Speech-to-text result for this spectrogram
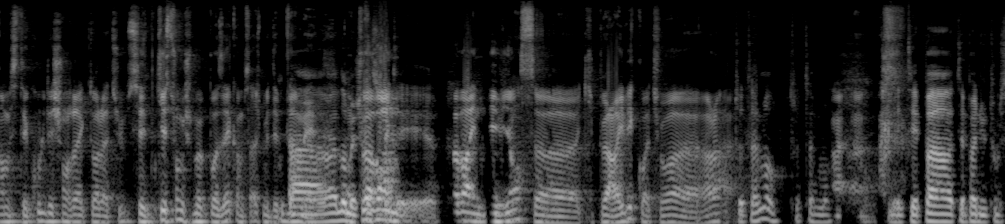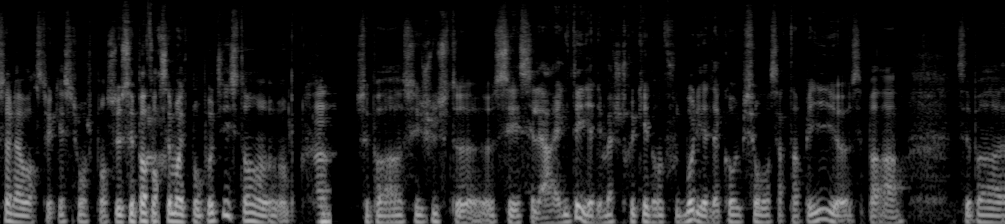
Non, mais c'était cool d'échanger avec toi là-dessus. C'est une question que je me posais comme ça. Je me disais, bah, mais, non, mais tu peux avoir, une, avoir une déviance euh, qui peut arriver, quoi, tu vois. Euh, voilà. Totalement, totalement. Mais t'es pas, pas du tout le seul à avoir cette question, je pense. C'est pas forcément être pompotiste. Hein. Hum. C'est pas, c'est juste, euh, c'est la réalité. Il y a des matchs truqués dans le football, il y a de la corruption dans certains pays. c'est pas, c'est pas,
